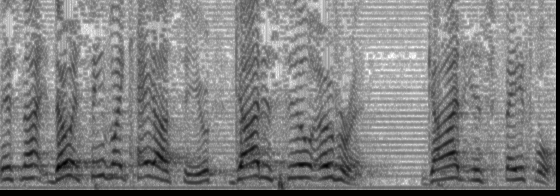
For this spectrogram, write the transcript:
It's not though it seems like chaos to you, God is still over it. God is faithful.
